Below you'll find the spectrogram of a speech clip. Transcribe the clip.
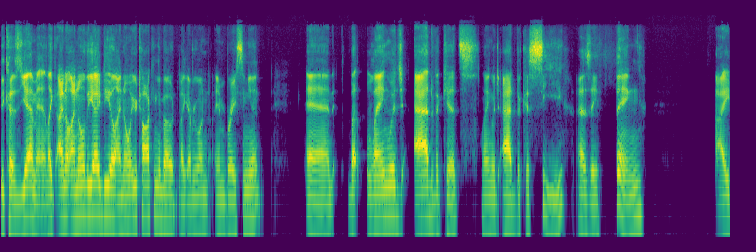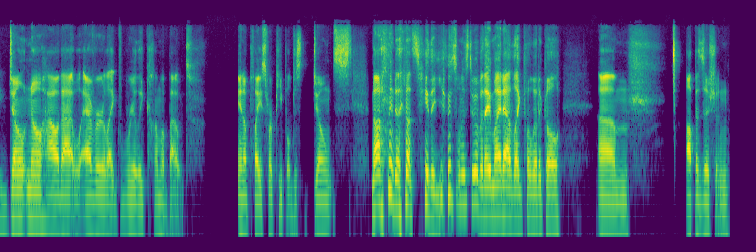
Because yeah man like i know i know the ideal. I know what you're talking about like everyone embracing it. And but language advocates language advocacy as a thing i don't know how that will ever like really come about in a place where people just don't not only do they not see the usefulness to it but they might have like political um opposition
